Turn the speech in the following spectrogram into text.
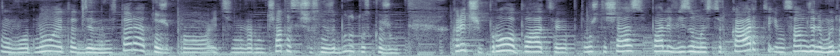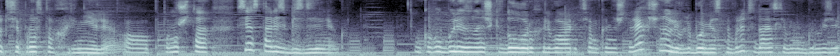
Вот, но это отдельная история, тоже про эти, наверное, чаты, если сейчас не забуду, то скажу. Короче, про оплаты, потому что сейчас упали виза MasterCard, и на самом деле мы тут все просто охренели, а, потому что все остались без денег. У кого были значки в долларах или в ларе, всем, конечно, легче, ну или в любой местной валюте, да, если вы не в Грузии.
